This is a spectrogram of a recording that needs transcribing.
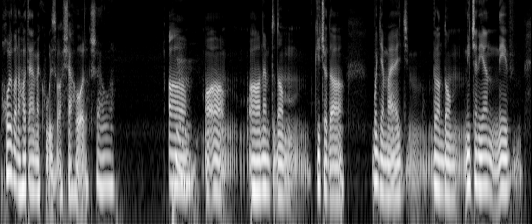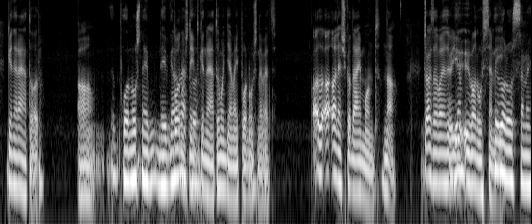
hol van a határ meghúzva? Sehol. sehol. A, Hmm. a, a nem tudom, kicsoda, mondjam már egy random, nincsen ilyen névgenerátor? A Pornós név, névgenerátor? pornós névgenerátor, mondjam egy pornós nevet. Az, a, Aleska Diamond, na. Csak az a baj, hogy ő, ő valós személy. Ő valós személy.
